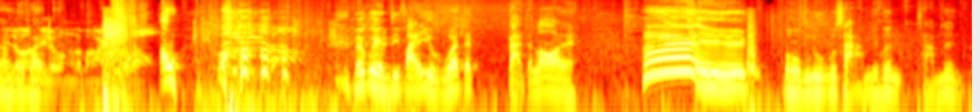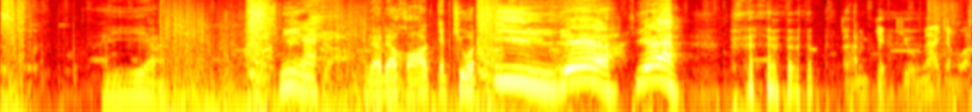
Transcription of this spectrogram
ยังระดีวังไฟระวังระวังระวังเอ้าแล้วกูเห็นดีไฟอยู่กูว่าจะกะจะล่อเลยเฮ้ยโอ้โหมึงดูกูสามเลยเพื่อนสามหนึ่งไอ้เหี้ย นี่ไง เดี๋ยวเดี๋ยวขอเจ็บคิวก่อนอีเย่เย่เออมันเก็บคิวง่ายจังวะ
